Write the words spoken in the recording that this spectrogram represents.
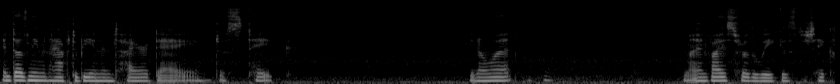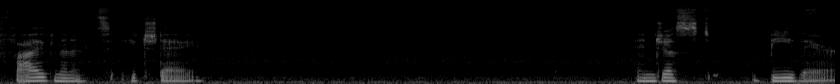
It doesn't even have to be an entire day. Just take, you know what? My advice for the week is to take five minutes each day and just be there.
